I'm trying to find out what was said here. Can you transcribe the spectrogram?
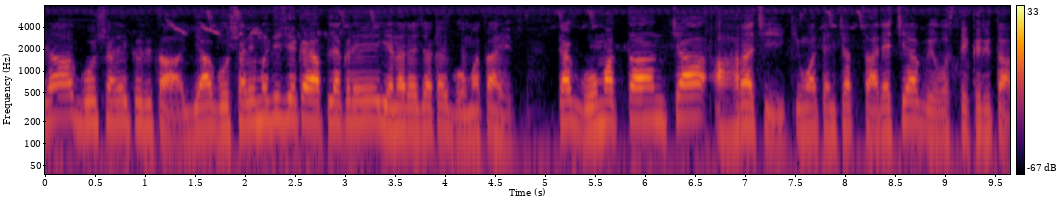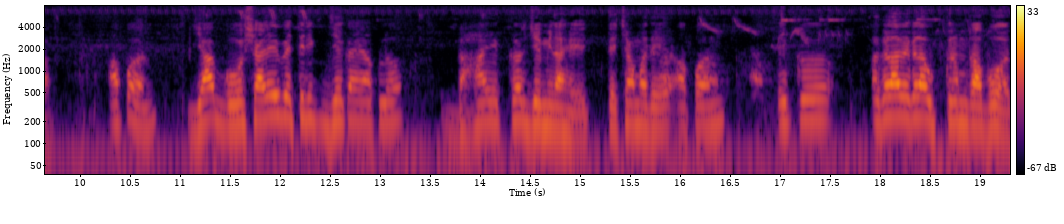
ह्या गोशाळेकरिता या गोशाळेमध्ये जे काय आपल्याकडे येणाऱ्या ज्या काही गोमाता आहेत त्या गोमातांच्या आहाराची किंवा त्यांच्या चाऱ्याच्या व्यवस्थेकरिता आपण या गोशाळे व्यतिरिक्त जे काय आपलं दहा एकर जमीन आहे त्याच्यामध्ये आपण एक आगळा वेगळा उपक्रम राबवत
